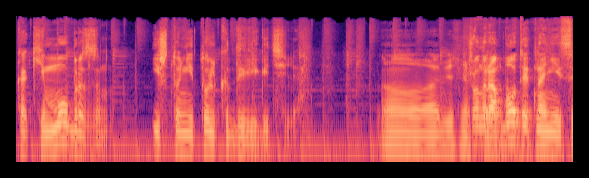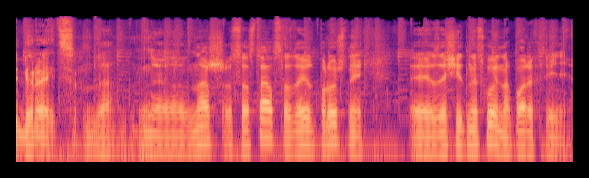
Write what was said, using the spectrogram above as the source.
каким образом и что не только двигатели. Ну, объясню, что, что он работает на ней и собирается. Да. Э, наш состав создает прочный э, защитный слой на парах трения,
